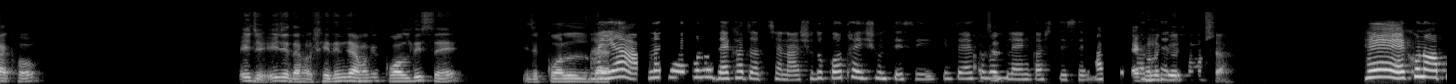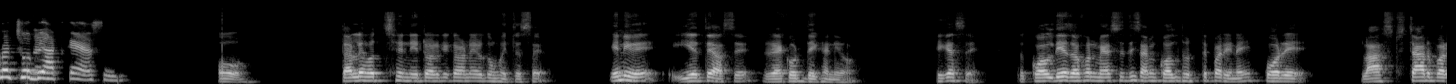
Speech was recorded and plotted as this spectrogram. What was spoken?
রাখো এই যে এই যে দেখো সেদিন যে আমাকে কল দিছে এই যে কল ভাইয়া আপনাকে এখনও দেখা যাচ্ছে না শুধু কথাই শুনতেছি কিন্তু এখনও আচ্ছা। ব্ল্যাঙ্ক আসতেছে। এখনও কি সমস্যা? হ্যাঁ এখনও আপনার ছবি আটকে আছে। ও, তাহলে হচ্ছে নেটওয়ার্কের কারণে এরকম হইতেছে। এনিওয়ে ইয়েতে আছে রেকর্ড দেখে নিও। ঠিক আছে? তো কল দিয়ে যখন মেসেজ দিছে, আমি কল ধরতে পারি নাই। পরে লাস্ট চারবার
